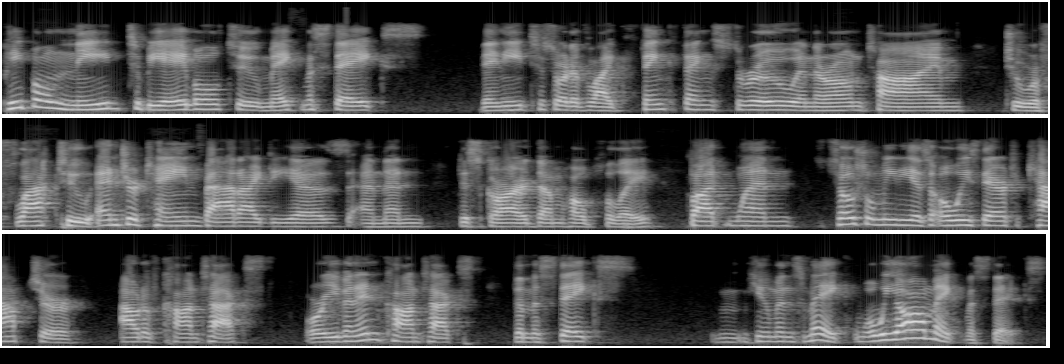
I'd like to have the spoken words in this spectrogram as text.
People need to be able to make mistakes. They need to sort of like think things through in their own time to reflect, to entertain bad ideas and then discard them, hopefully. But when social media is always there to capture out of context or even in context the mistakes humans make, well, we all make mistakes.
